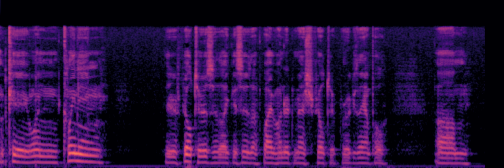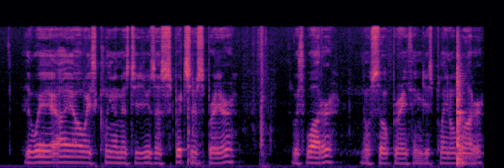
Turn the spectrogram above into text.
Okay, when cleaning your filters, like this is a 500 mesh filter, for example, um, the way I always clean them is to use a spritzer sprayer with water, no soap or anything, just plain old water.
